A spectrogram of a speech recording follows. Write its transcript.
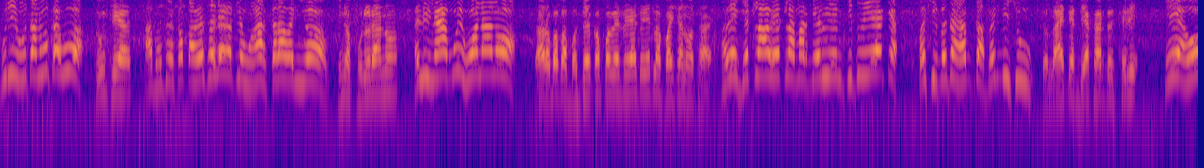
ભૂરી હું તને હું કહું? શું કેસ આ બધો કપા વેસાઈ જાય ને એટલે હું હાર કરાવવાની હો સિને ફૂલડાનો? એલી ના મુય હોનાનો તારો બાપા બધો કપાવે જાય તો એટલા પૈસા નો થાય. હવે જેટલા આવે એટલા માર બેરું એમ કીધું એ કે પછી બધા હપ્તા ભરી દઈશું તો ત્યારે દેખાડ તો ખરી. એ હો.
